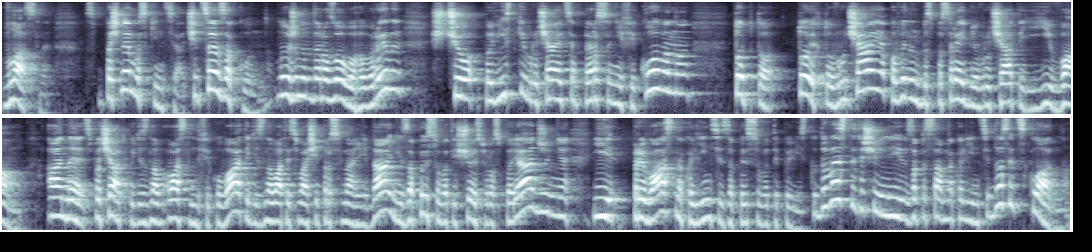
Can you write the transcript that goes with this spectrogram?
Власне, почнемо з кінця. Чи це законно? Ми вже неодноразово говорили, що повістки вручаються персоніфіковано, тобто той, хто вручає, повинен безпосередньо вручати її вам. А не спочатку дізнав вас ідентифікувати, дізнаватись ваші персональні дані, записувати щось в розпорядження і при вас на колінці записувати повістку. Довести те, що він її записав на колінці, досить складно.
